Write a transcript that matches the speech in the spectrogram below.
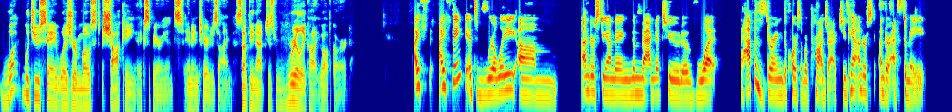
what would you say was your most shocking experience in interior design? Something that just really caught you off guard? I th- I think it's really um, understanding the magnitude of what happens during the course of a project. You can't under- underestimate.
